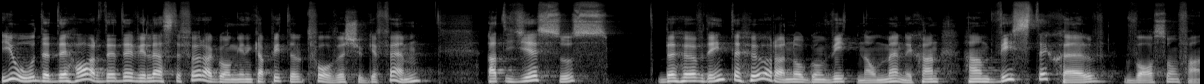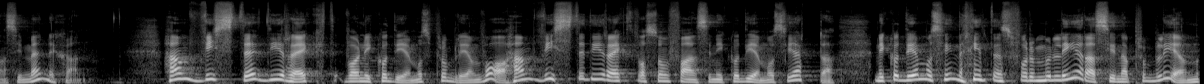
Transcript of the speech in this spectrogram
Jo, det, det har det, det vi läste förra gången i kapitel 2, vers 25. Att Jesus behövde inte höra någon vittna om människan. Han visste själv vad som fanns i människan. Han visste direkt vad Nikodemos problem var. Han visste direkt vad som fanns i Nikodemos hjärta. Nikodemos hinner inte ens formulera sina problem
